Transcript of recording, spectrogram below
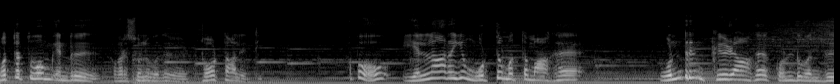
மொத்தத்துவம் என்று அவர் சொல்லுவது டோட்டாலிட்டி அப்போ எல்லாரையும் ஒட்டுமொத்தமாக ஒன்றின் கீழாக கொண்டு வந்து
